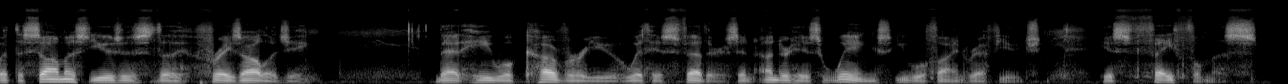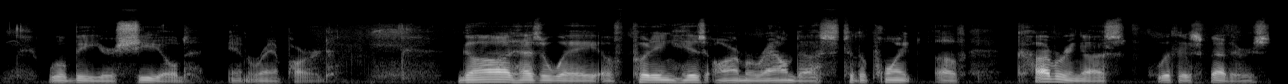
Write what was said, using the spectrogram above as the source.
But the psalmist uses the phraseology that he will cover you with his feathers, and under his wings you will find refuge. His faithfulness will be your shield and rampart. God has a way of putting his arm around us to the point of covering us with his feathers,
